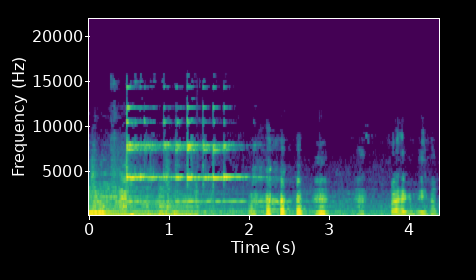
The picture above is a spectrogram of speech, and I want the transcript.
tiro. Pega, Dion.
